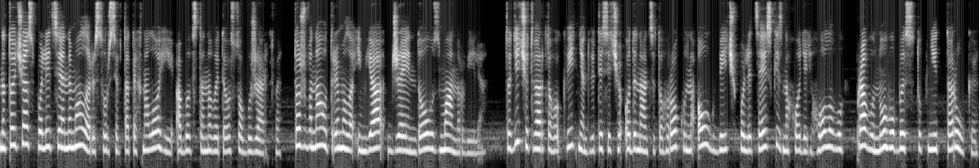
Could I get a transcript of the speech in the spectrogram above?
На той час поліція не мала ресурсів та технологій, аби встановити особу жертви, тож вона отримала ім'я Джейн Доу з Манорвіля. Тоді, 4 квітня 2011 року, на Оук-Біч поліцейські знаходять голову, праву ногу без ступні та руки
